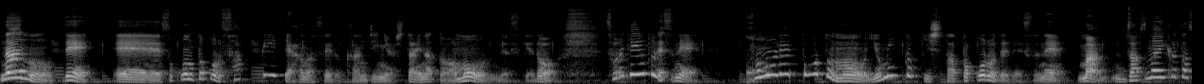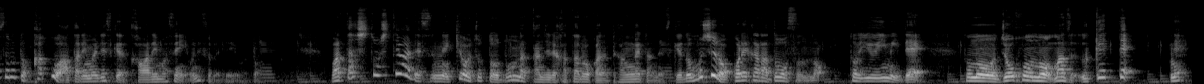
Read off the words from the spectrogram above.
なので、えー、そこのところさっぴーって話せる感じにはしたいなとは思うんですけど、それで言うとですね、このレポートの読み解きしたところでですね、まあ雑な言い方すると過去は当たり前ですけど変わりませんよね、それで言うと。私としてはですね、今日ちょっとどんな感じで語ろうかなって考えたんですけど、むしろこれからどうすんのという意味で、その情報のまず受け手、ね、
